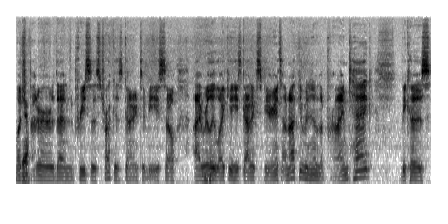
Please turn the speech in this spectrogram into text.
much yeah. better than Preece's truck is going to be. So I mm-hmm. really like it. He's got experience. I'm not giving him the prime tag because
